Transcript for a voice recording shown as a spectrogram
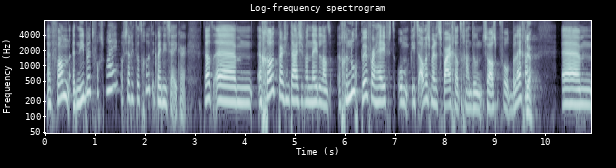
eh, van het Nibud, volgens mij, of zeg ik dat goed? Ik weet niet zeker. Dat ehm, een groot percentage van Nederland genoeg buffer heeft om iets anders met het spaargeld te gaan doen, zoals bijvoorbeeld beleggen. Ja. Ehm,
